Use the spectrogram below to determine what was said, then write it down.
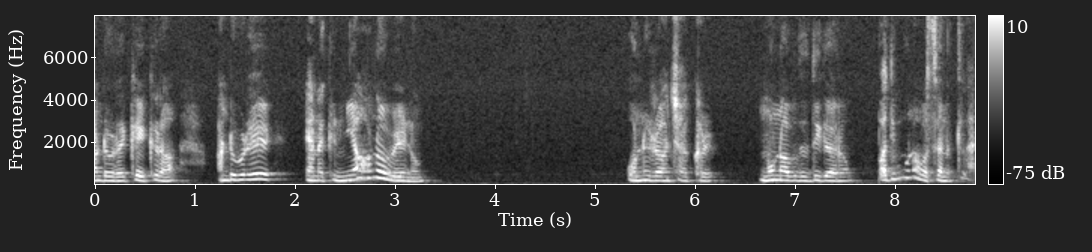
ஆண்டவரை கேட்குறான். ஆண்டவரே எனக்கு ஞானம் வேணும். ஒன்று ராஜாக்கள் மூணாவது அதிகாரம் பதிமூணு வசனத்தில்.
